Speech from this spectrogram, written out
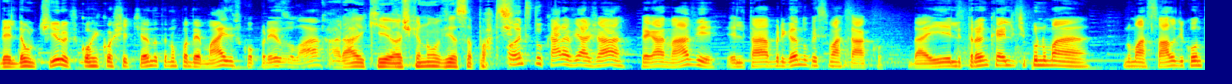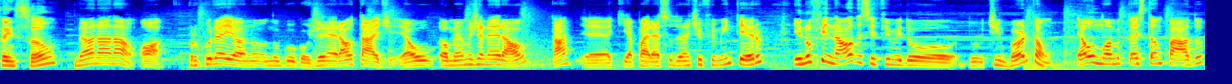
ele deu um tiro e ficou ricocheteando até não poder mais e ficou preso lá. Caralho, que eu acho que eu não vi essa parte. Antes do cara viajar, pegar a nave, ele tá brigando com esse macaco. Daí ele tranca ele tipo numa numa sala de contenção. Não, não, não. Ó, procura aí, ó, no, no Google. General Tad. É o, é o mesmo general, tá? É, que aparece durante o filme inteiro. E no final desse filme do, do Tim Burton, é o nome que tá estampado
